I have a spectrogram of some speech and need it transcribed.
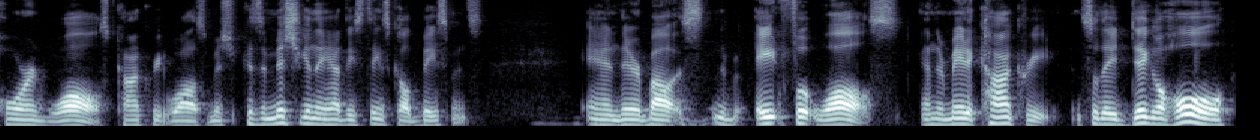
pouring walls, concrete walls, Michigan. Because in Michigan they have these things called basements, and they're about eight foot walls, and they're made of concrete. And so they dig a hole.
